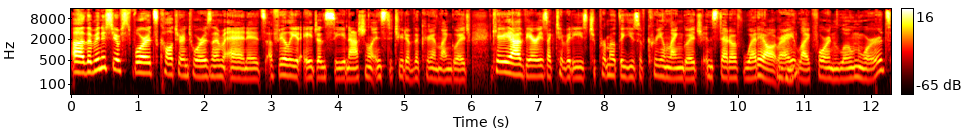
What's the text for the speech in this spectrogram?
Uh, the Ministry of Sports, Culture and Tourism and its affiliate agency, National Institute of the Korean Language, carry out various activities to promote the use of Korean language instead of 외래어, right? Like foreign loan words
